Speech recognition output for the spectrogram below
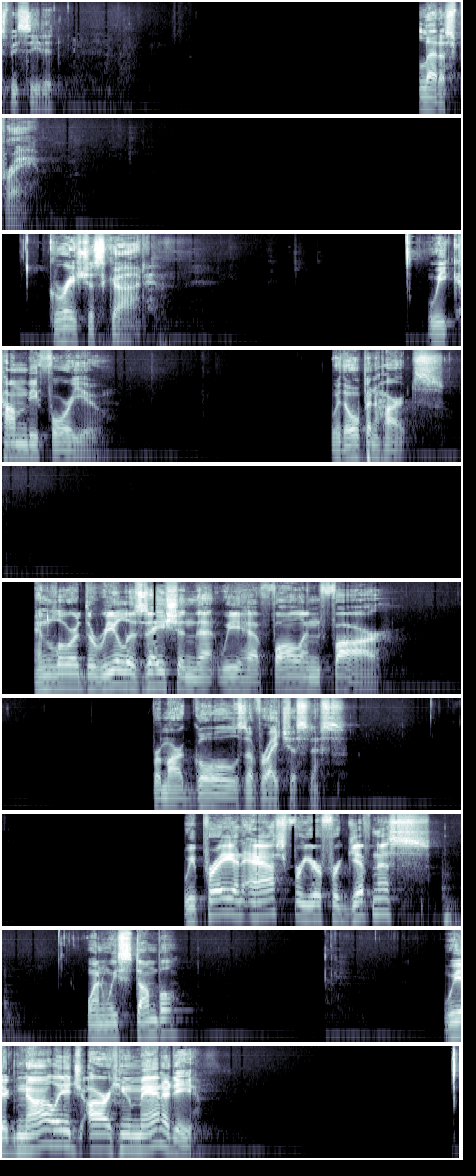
Be seated. Let us pray. Gracious God, we come before you with open hearts. And Lord, the realization that we have fallen far from our goals of righteousness. We pray and ask for your forgiveness when we stumble. We acknowledge our humanity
